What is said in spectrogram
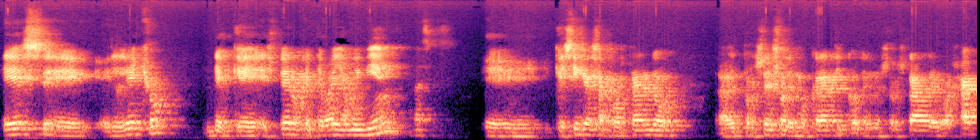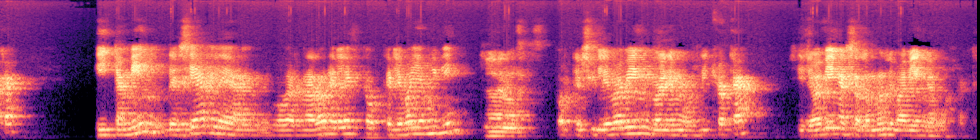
es eh, el hecho de que espero que te vaya muy bien, eh, que sigas aportando al proceso democrático de nuestro estado de Oaxaca y también desearle al gobernador electo que le vaya muy bien. Porque si le va bien, lo hemos dicho acá, si le va bien a Salomón, le va bien a Oaxaca.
